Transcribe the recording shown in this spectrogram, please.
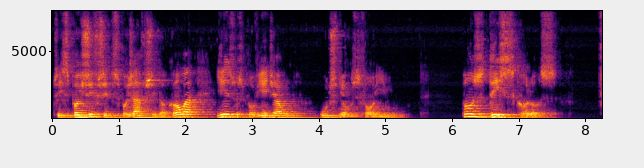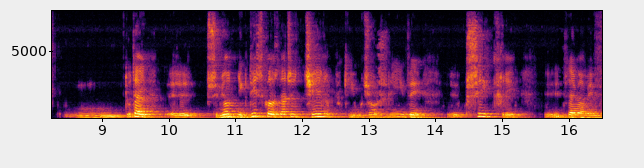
Czyli spojrzywszy, spojrzawszy dookoła, Jezus powiedział uczniom swoim: Pos dyskolos. Mm, Tutaj y, przymiotnik dyskolos znaczy cierpki, uciążliwy, y, przykry. Tutaj mamy w,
